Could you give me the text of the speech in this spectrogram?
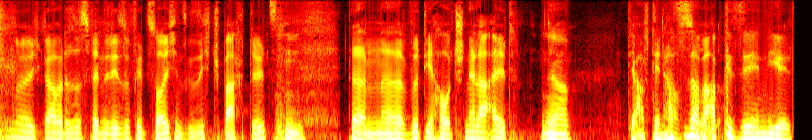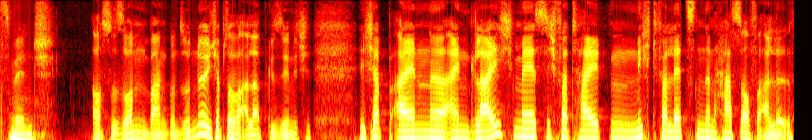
Nö, Ich glaube, das ist, wenn du dir so viel Zeug ins Gesicht spachtelst, Hm. dann äh, wird die Haut schneller alt. ja. Ja, auf den hast du so. aber abgesehen, Nils, Mensch. Auch so Sonnenbank und so. Nö, ich hab's auf alle abgesehen. Ich, ich habe einen, äh, einen gleichmäßig verteilten, nicht verletzenden Hass auf alle.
